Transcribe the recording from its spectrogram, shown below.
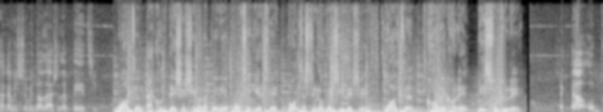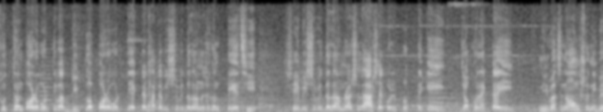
ঢাকা বিশ্ববিদ্যালয় আসলে পেয়েছি। ওয়ালটন এখন দেশের সীমানা পেরিয়ে পৌঁছে গিয়েছে পঞ্চাশটিরও বেশি দেশে। ওয়ালটন, ঘরে ঘরে বিশ্বজুড়ে একটা অভ্যুত্থান পরবর্তী বা বিপ্লব পরবর্তী একটা ঢাকা বিশ্ববিদ্যালয় আমরা যখন পেয়েছি, সেই বিশ্ববিদ্যালয়ে আমরা আসলে আশা করি প্রত্যেকেই যখন একটা এই নির্বাচনে অংশ নিবে,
